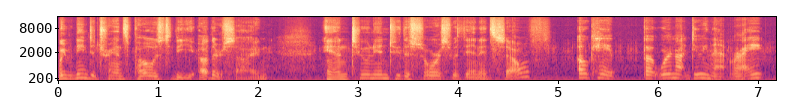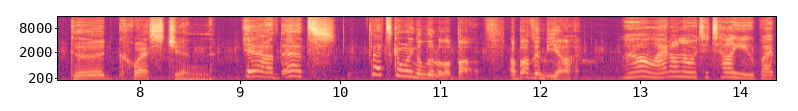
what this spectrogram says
we would need to transpose to the other side and tune into the source within itself? Okay, but we're not doing that, right? Good question. Yeah, that's that's going a little above, above and beyond. Well, I don't know what to tell you, but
